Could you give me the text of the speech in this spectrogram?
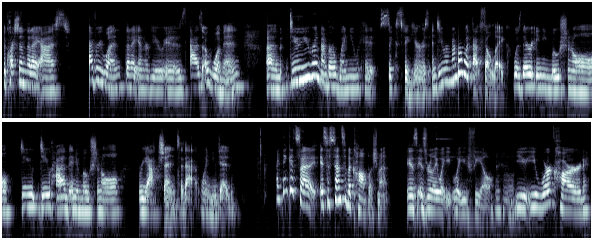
the question that I asked everyone that I interview is as a woman, um, do you remember when you hit six figures and do you remember what that felt like? Was there an emotional do you do you have an emotional reaction to that when you did? I think it's a it's a sense of accomplishment is is really what you what you feel. Mm-hmm. You you work hard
